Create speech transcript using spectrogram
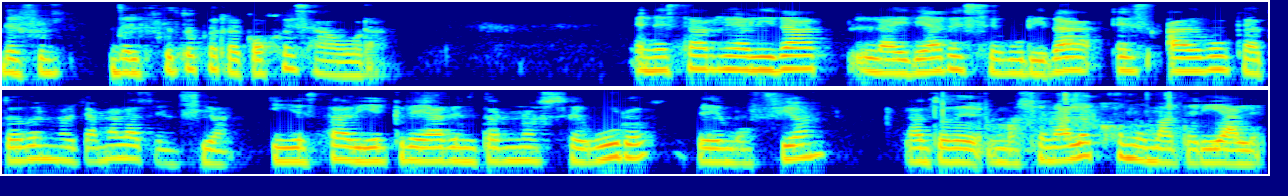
del, fruto que recoges ahora. En esta realidad, la idea de seguridad es algo que a todos nos llama la atención y está bien crear entornos seguros de emoción, tanto de emocionales como materiales.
